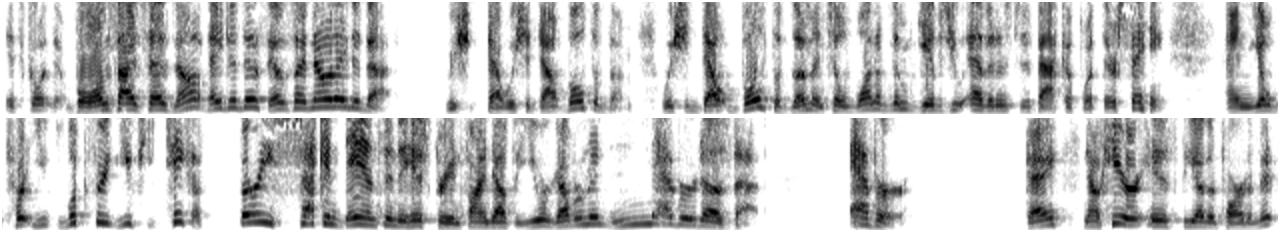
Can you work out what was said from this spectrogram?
It's going, one side says, no, they did this. The other side, no, they did that. We should doubt, we should doubt both of them. We should doubt both of them until one of them gives you evidence to back up what they're saying. And you'll, you look through, if you take a 30 second dance into history and find out that your government never does that ever. Okay. Now here is the other part of it.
